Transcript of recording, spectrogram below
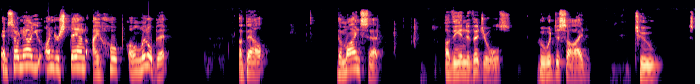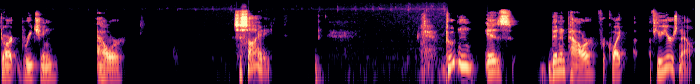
And so now you understand, I hope, a little bit about the mindset of the individuals who would decide to start breaching our society. Putin has been in power for quite a few years now.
